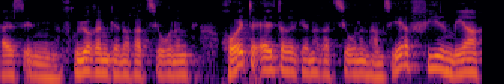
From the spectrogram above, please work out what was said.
als in früheren Generationen. Heute ältere Generationen haben sehr viel mehr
